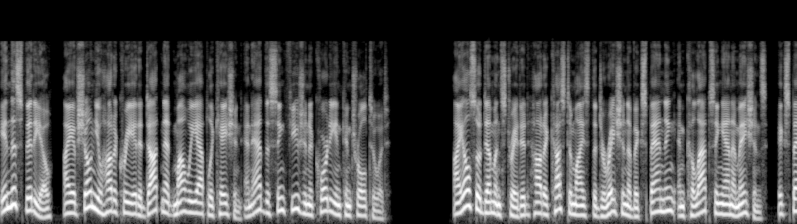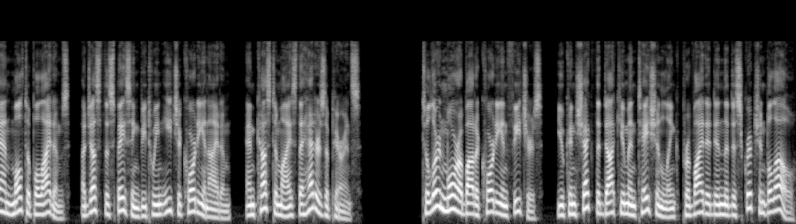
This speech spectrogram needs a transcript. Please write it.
In this video, I have shown you how to create a .NET MAUI application and add the Syncfusion accordion control to it. I also demonstrated how to customize the duration of expanding and collapsing animations, expand multiple items, adjust the spacing between each accordion item, and customize the header's appearance. To learn more about accordion features, you can check the documentation link provided in the description below.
